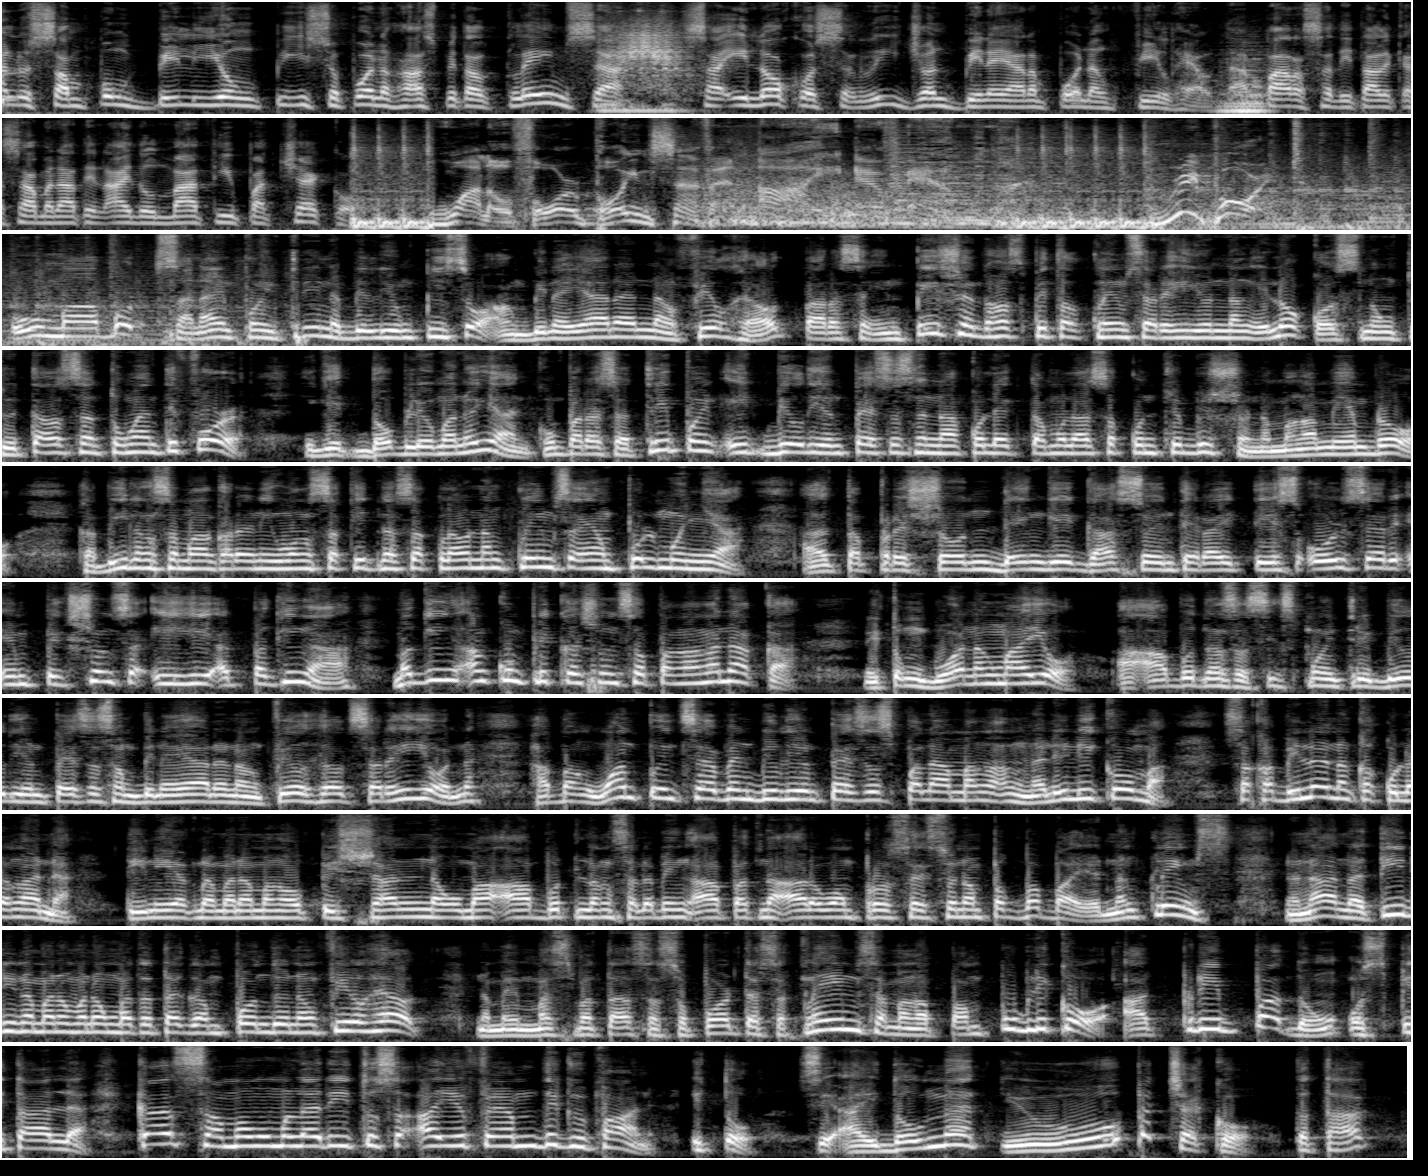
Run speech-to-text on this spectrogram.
Halos 10 bilyong piso po ng hospital claims sa, sa Ilocos Region binayaran po ng PhilHealth. Ah, Para sa detalye kasama natin Idol Matthew Pacheco. 104.7 IFM. Report! Umabot sa 9.3 na bilyong piso ang binayaran ng PhilHealth para sa inpatient hospital claims sa rehiyon ng Ilocos noong 2024. Higit doble umano yan kumpara sa 3.8 billion pesos na nakolekta mula sa kontribusyon ng mga miyembro. Kabilang sa mga karaniwang sakit na saklaw ng claims ay ang pulmonya, alta presyon, dengue, gastroenteritis, ulcer, infeksyon sa ihi at paghinga, maging ang komplikasyon sa panganganak. Nitong buwan ng Mayo, Aabot na sa 6.3 billion pesos ang binayaran ng PhilHealth sa rehiyon habang 1.7 billion pesos pa lamang ang nalilikom. Sa kabila ng kakulangan, tiniyak naman ng mga opisyal na umaabot lang sa labing apat na araw ang proseso ng pagbabayad ng claims. Nananatili naman umanong matatag ang pondo ng PhilHealth na may mas mataas na suporta sa claims sa mga pampubliko at pribadong ospital. Kasama mo mula rito sa IFM Digupan. Ito si Idol Matthew Pacheco. Tatak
